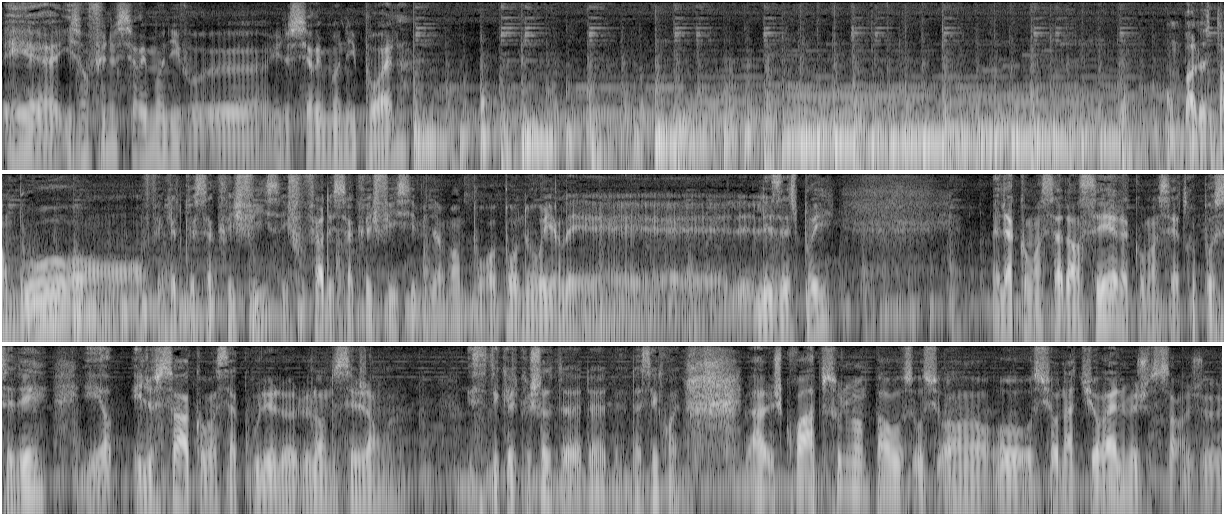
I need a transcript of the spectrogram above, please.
Et euh, ils ont fait une cérémonie, euh, pour elle. On bat le tambour, on, fait quelques sacrifices. Il faut faire des sacrifices évidemment pour, nourrir les esprits. Elle a commencé à danser, elle a commencé à être possédée, et, hop, le sang a commencé à couler le, long de ses jambes. Et c'était quelque chose d'assez incroyable. Ah, Je crois absolument pas au, au sur- au- au surnaturel, mais je, sens- je-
